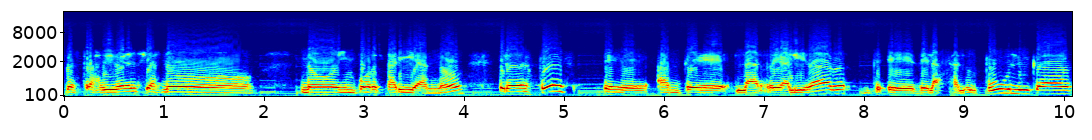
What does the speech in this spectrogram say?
nuestras vivencias no, no importarían, ¿no? Pero después, eh, ante la realidad de, de, la salud pública,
